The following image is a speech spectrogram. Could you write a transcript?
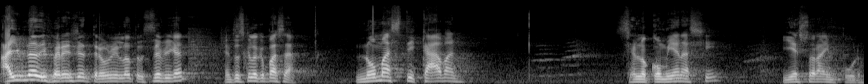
Hay una diferencia entre uno y el otro, ¿sí se fijan? Entonces, ¿qué es lo que pasa? No masticaban. Se lo comían así y eso era impuro.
